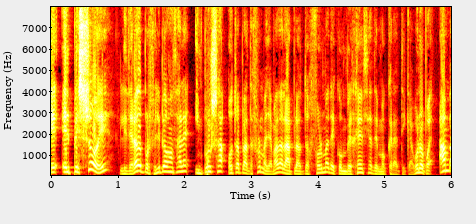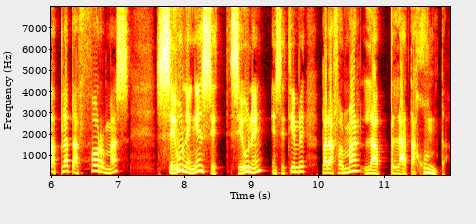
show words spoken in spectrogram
Eh, el PSOE, liderado por Felipe González, impulsa otra plataforma llamada la Plataforma de Convergencia Democrática. Bueno, pues ambas plataformas se unen en septiembre para formar la Plata Junta.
